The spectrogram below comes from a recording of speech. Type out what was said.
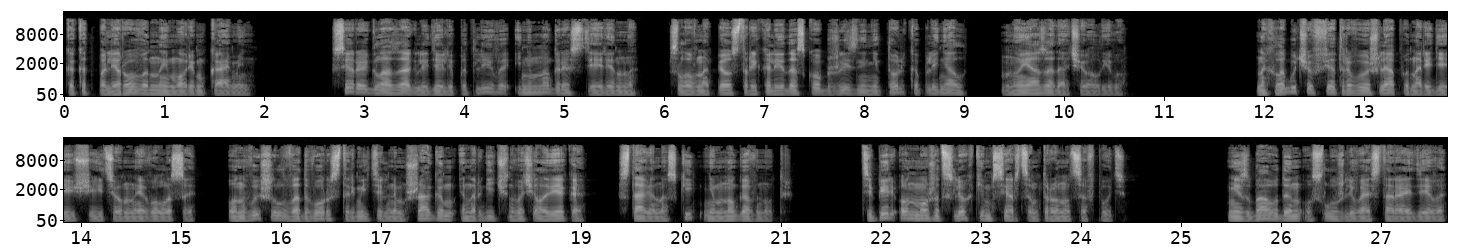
как отполированный морем камень. Серые глаза глядели пытливо и немного растерянно, словно пестрый калейдоскоп жизни не только пленял, но и озадачивал его. Нахлобучив фетровую шляпу на редеющие темные волосы, он вышел во двор стремительным шагом энергичного человека, ставя носки немного внутрь. Теперь он может с легким сердцем тронуться в путь. Мисс Бауден, услужливая старая дева,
